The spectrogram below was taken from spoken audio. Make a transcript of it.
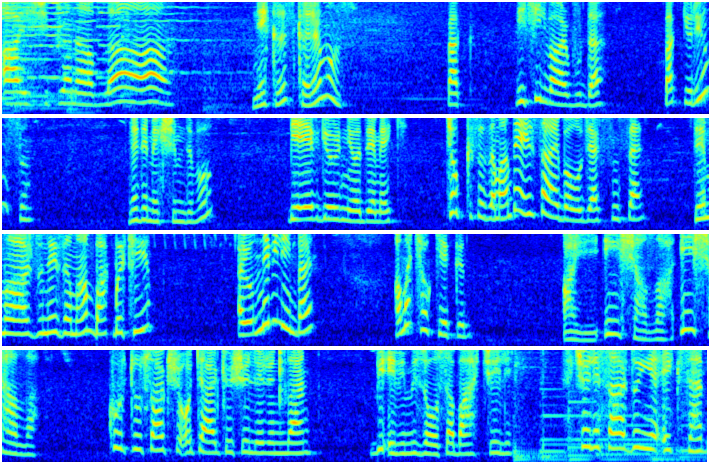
Ay Şükran abla. Ne kız Karamuz? Bak bir fil var burada. Bak görüyor musun? Ne demek şimdi bu? Bir ev görünüyor demek. Çok kısa zamanda ev sahibi olacaksın sen. Deme Arzu ne zaman bak bakayım. Ay onu ne bileyim ben. Ama çok yakın. Ay inşallah inşallah. Kurtulsak şu otel köşelerinden. Bir evimiz olsa bahçeli. Şöyle sardunya eksem.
